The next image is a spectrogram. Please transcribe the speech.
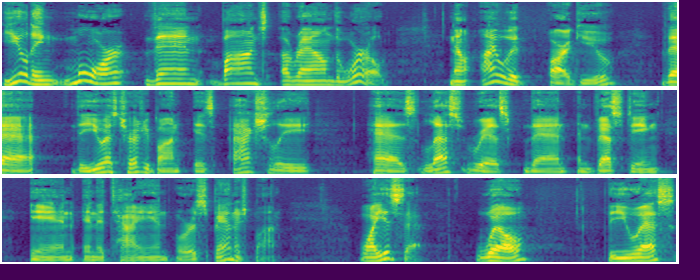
yielding more than bonds around the world. Now, I would argue that the US Treasury bond is actually has less risk than investing in an Italian or a Spanish bond. Why is that? Well, the US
